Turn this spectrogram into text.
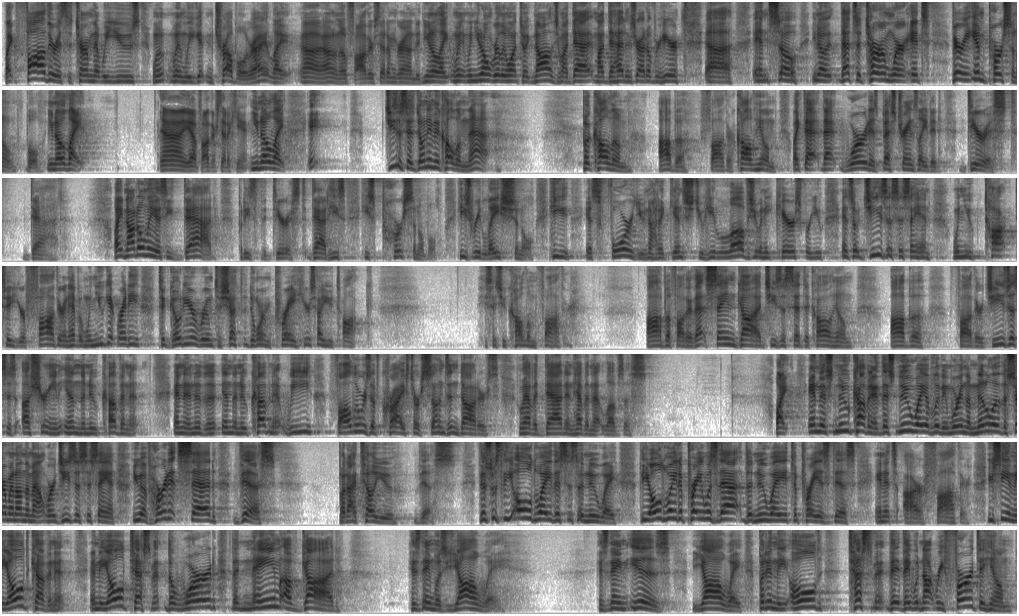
like father is the term that we use when, when we get in trouble, right? Like, uh, I don't know, father said I'm grounded. You know, like when, when you don't really want to acknowledge my dad, my dad is right over here. Uh, and so, you know, that's a term where it's very impersonable. You know, like, uh, yeah, father said I can't. You know, like, it, Jesus says, don't even call him that, but call him Abba, Father. Call him, like that, that word is best translated, dearest dad. Like, not only is he dad, but he's the dearest dad. He's, he's personable, he's relational. He is for you, not against you. He loves you and he cares for you. And so, Jesus is saying, when you talk to your Father in heaven, when you get ready to go to your room to shut the door and pray, here's how you talk. He says, You call him Father. Abba, Father. That same God, Jesus said to call him Abba, Father. Jesus is ushering in the new covenant. And in the, in the new covenant, we, followers of Christ, are sons and daughters who have a dad in heaven that loves us. Like in this new covenant, this new way of living, we're in the middle of the Sermon on the Mount where Jesus is saying, You have heard it said this, but I tell you this. This was the old way, this is a new way. The old way to pray was that, the new way to pray is this, and it's our Father. You see, in the old covenant, in the Old Testament, the word, the name of God, his name was Yahweh. His name is Yahweh. But in the Old Testament, they, they would not refer to him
